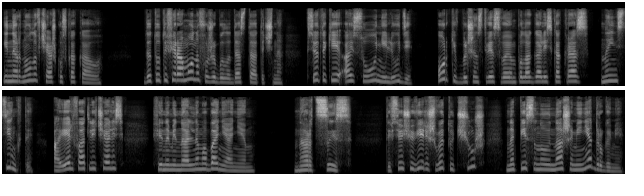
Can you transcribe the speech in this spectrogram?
и нырнула в чашку с какао. Да тут и феромонов уже было достаточно. все таки Айсуу не люди. Орки в большинстве своем полагались как раз на инстинкты, а эльфы отличались феноменальным обонянием. «Нарцисс!» Ты все еще веришь в эту чушь, написанную нашими недругами?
